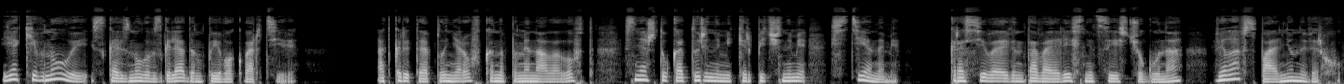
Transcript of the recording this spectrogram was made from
Я кивнула и скользнула взглядом по его квартире. Открытая планировка напоминала лофт с нештукатуренными кирпичными стенами. Красивая винтовая лестница из чугуна вела в спальню наверху.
